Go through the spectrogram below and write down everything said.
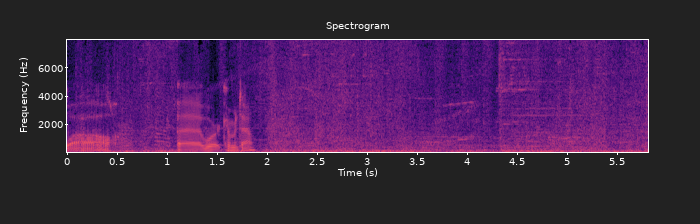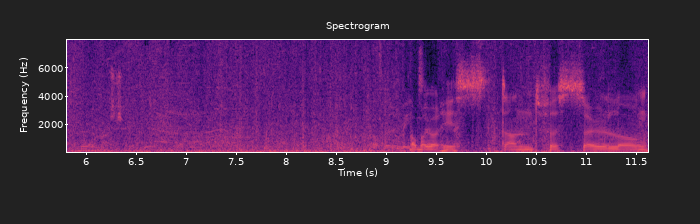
Wow. Uh, were it coming down? Oh my god, he's stunned for so long.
